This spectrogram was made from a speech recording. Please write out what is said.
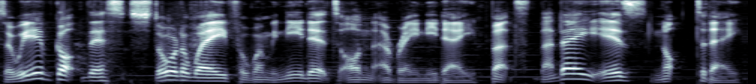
So we have got this stored away for when we need it on a rainy day, but that day is not today.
